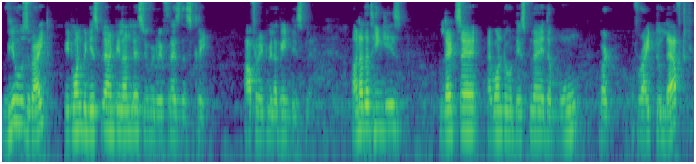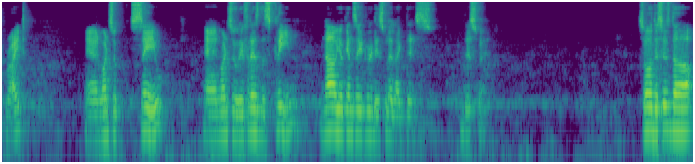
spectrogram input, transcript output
views right it won't be display until unless you will refresh the screen. After it will again display. Another thing is let's say I want to display the move but right to left right. And once you save and once you refresh the screen now you can see it will display like this. This way. So this is the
